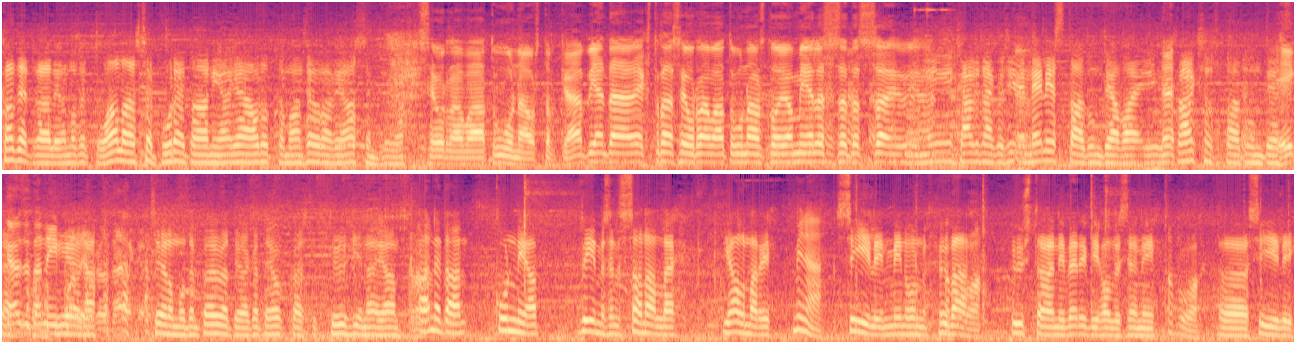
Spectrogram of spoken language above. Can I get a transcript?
katedraali on otettu alas, se puretaan ja jää odottamaan seuraavia assemblyjä. Seuraavaa tuunausta. Käy pientä ekstra seuraavaa tuunausta on jo mielessä tässä. Niin, käytetäänkö siihen 400 tuntia vai 800 tuntia? Ei käytetä niin tiedä. paljon. Siellä on muuten pöydät aika tehokkaasti tyhjinä ja annetaan kunnia viimeiselle sanalle Jalmari Minä? Siilin, minun hyvä Apua. ystäväni, veriviholliseni Apua. öö, Siili,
